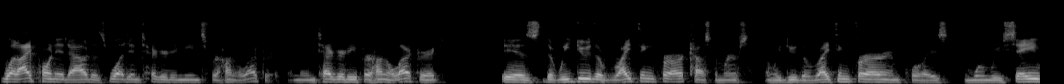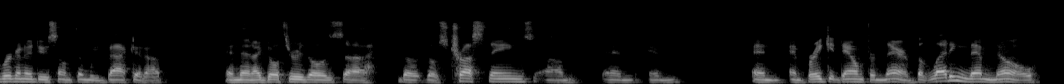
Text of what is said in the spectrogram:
what I pointed out is what integrity means for Hunt Electric. And integrity for Hunt Electric is that we do the right thing for our customers and we do the right thing for our employees. And when we say we're going to do something, we back it up. And then I go through those uh, those, those, trust things um, and and and and break it down from there. But letting them know,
